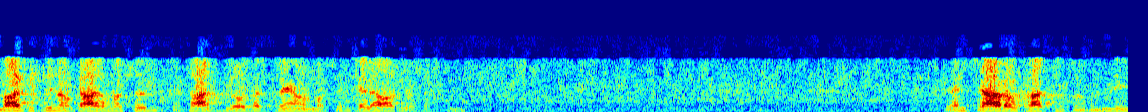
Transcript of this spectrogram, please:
باقی تینوں کار مسجد کے ساتھ بھی ہو سکتے ہیں اور مسجد کے علاوہ بھی ہو سکتے ہیں ان چار اوقات کی پابندی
